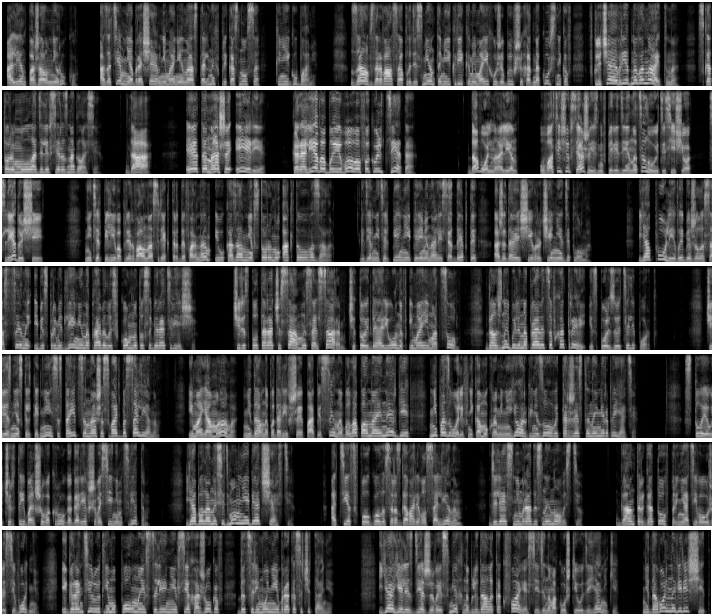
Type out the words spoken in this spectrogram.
Ален пожал мне руку, а затем, не обращая внимания на остальных, прикоснулся к ней губами. Зал взорвался аплодисментами и криками моих уже бывших однокурсников, включая вредного Найтона, с которым мы уладили все разногласия. «Да, это наша Эри, королева боевого факультета!» «Довольно, Ален. У вас еще вся жизнь впереди, нацелуйтесь еще. Следующий!» Нетерпеливо прервал нас ректор де Фарнам и указал мне в сторону актового зала, где в нетерпении переминались адепты, ожидающие вручения диплома. Я пулей выбежала со сцены и без промедлений направилась в комнату собирать вещи. Через полтора часа мы с Альсаром, Читой де Орионов и моим отцом должны были направиться в Хатрей, используя телепорт. Через несколько дней состоится наша свадьба с Оленом, и моя мама, недавно подарившая папе сына, была полна энергии, не позволив никому, кроме нее, организовывать торжественные мероприятия. Стоя у черты большого круга, горевшего синим цветом, я была на седьмом небе от счастья. Отец в полголоса разговаривал с Оленом, делясь с ним радостной новостью. Гантер готов принять его уже сегодня и гарантирует ему полное исцеление всех ожогов до церемонии бракосочетания. Я, еле сдерживая смех, наблюдала, как Фая, сидя на макушке у Деяники, недовольно верещит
